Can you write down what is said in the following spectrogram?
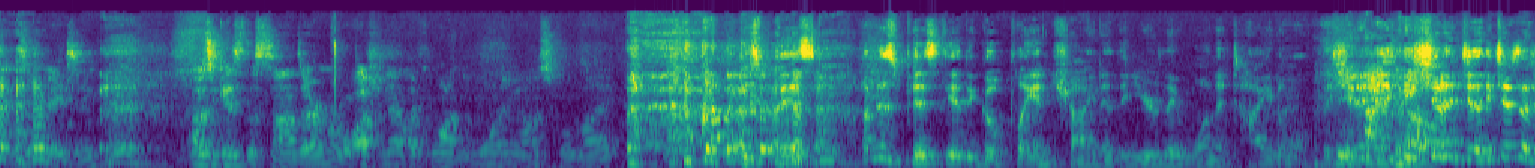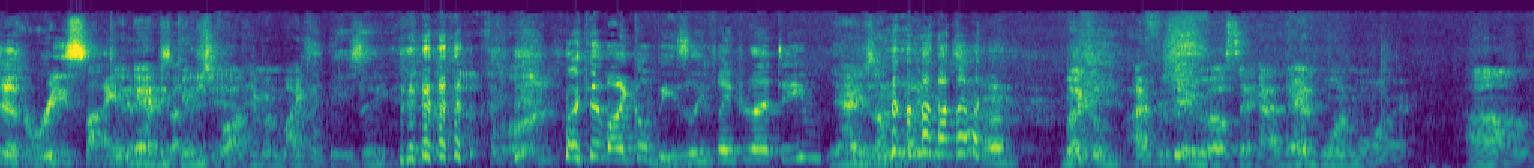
it was amazing. I was against the Suns. I remember watching that like one in the morning on a school night. I'm just pissed. I'm just pissed he had to go play in China the year they won a title. They should have know. just, they just, just re-signed Dude, him. they had the goon squad. Him and Michael Beasley. Come on. Like did Michael Beasley play for that team? Yeah, he's on the Lakers. Michael, I forget who else they had. They had one more. Um,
